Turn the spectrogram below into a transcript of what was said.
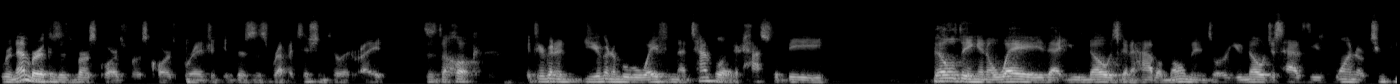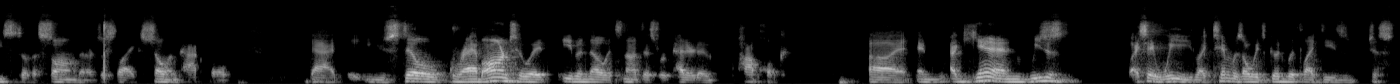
remember because it's verse chorus verse chorus bridge there's this repetition to it right? This is the hook. If you're gonna you're gonna move away from that template it has to be building in a way that you know is going to have a moment or you know just has these one or two pieces of a song that are just like so impactful that you still grab onto it even though it's not this repetitive pop hook. Uh, and again, we just, I say we, like Tim was always good with like these just,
